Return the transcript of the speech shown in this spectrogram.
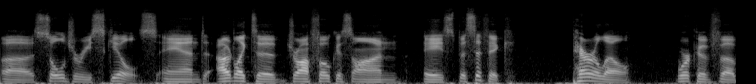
uh, soldiery skills. And I would like to draw focus on a specific parallel work of uh,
